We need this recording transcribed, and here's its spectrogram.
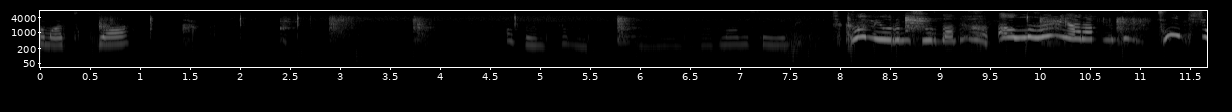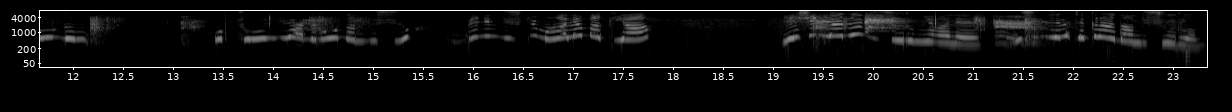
Diyeceğim artık ya. Allah'ım sen. Allah'ım seveyim. Çıkamıyorum şuradan. Allah'ım ya Rabbim. Çok kişi oradan o turuncu yerden oradan düşüyor. Benim düştüğüm hale bak ya. Yeşil yerden düşüyorum yani. Yeşil yere tekrardan düşüyorum.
